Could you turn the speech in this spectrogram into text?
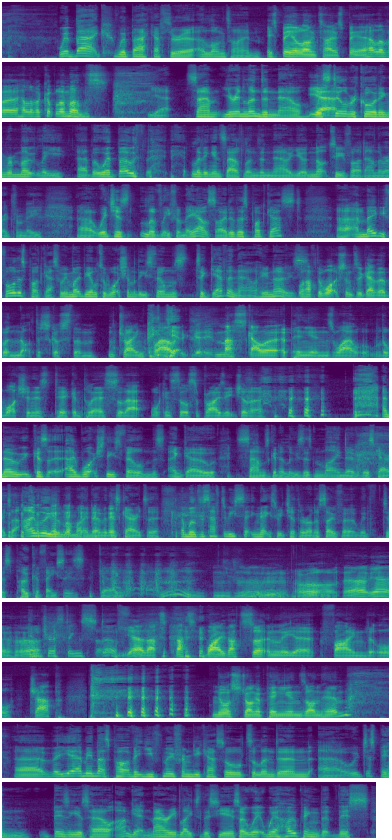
We're back. We're back after a, a, long time. It's been a long time. It's been a hell of a hell of a couple of months. yeah. Sam, you're in London now. Yeah. We're still recording remotely, uh, but we're both living in South London now. You're not too far down the road from me, uh, which is lovely for me outside of this podcast. Uh, and maybe for this podcast, we might be able to watch some of these films together now. Who knows? We'll have to watch them together, but not discuss them. Try and cloud, yeah. mask our opinions while the watching is taking place, so that we can still surprise each other. I know because I watch these films and go, Sam's going to lose his mind over this character. I'm losing my mind over this character. And we'll just have to be sitting next to each other on a sofa with just poker faces going, mm, mm-hmm. mm. oh, uh, yeah. Uh, Interesting stuff. yeah, that's, that's why that's certainly a fine little chap. no strong opinions on him. Uh, but yeah, I mean that's part of it. You've moved from Newcastle to London. Uh, we've just been busy as hell. I'm getting married later this year, so we're we're hoping that this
